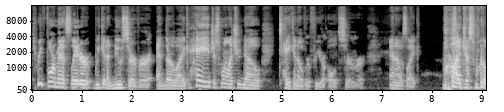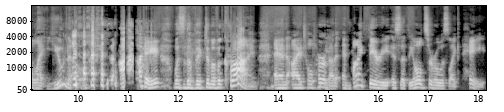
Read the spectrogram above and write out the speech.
three, four minutes later, we get a new server and they're like, Hey, just want to let you know, taken over for your old server. And I was like, Well, I just want to let you know I was the victim of a crime. And I told her about it. And my theory is that the old server was like, Hey,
